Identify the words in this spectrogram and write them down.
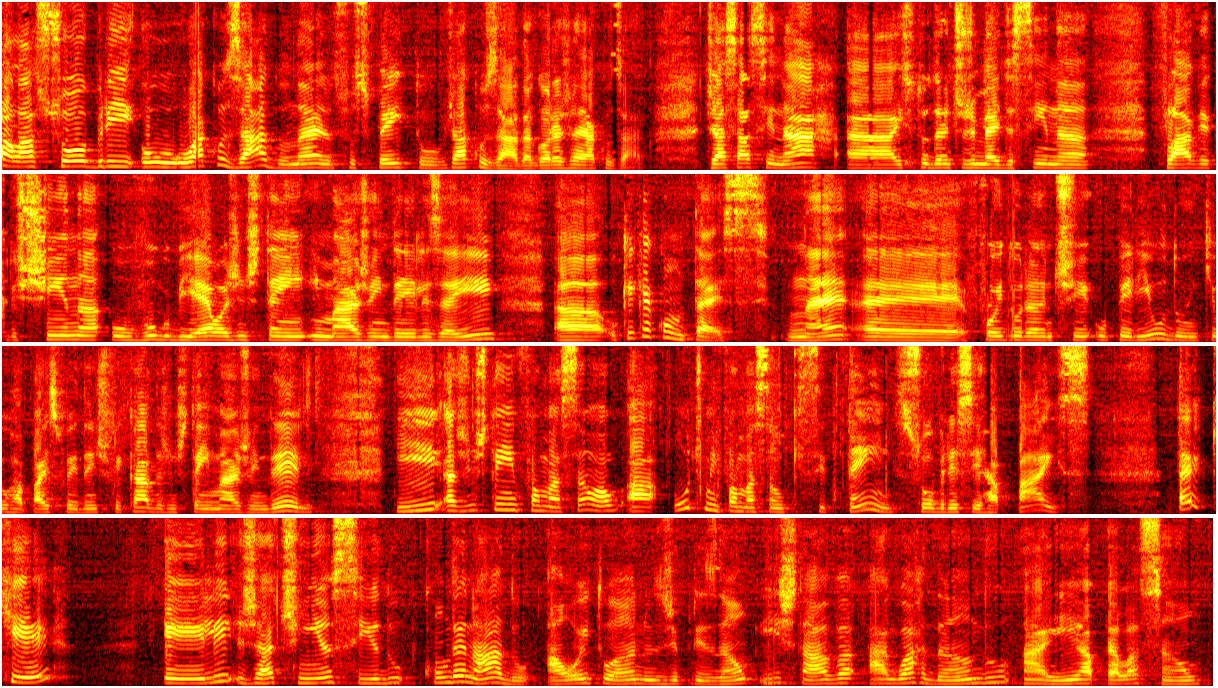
falar sobre o, o, acusado, né, suspeito, já acusado, agora já é acusado, de assassinar a estudante de medicina Flávia Cristina, o vulgo Biel. A gente tem imagem deles aí. Uh, o que que acontece, né? É, foi durante o período em que o rapaz foi identificado. A gente tem imagem dele e a gente tem informação. A, a última informação que se tem sobre esse rapaz é que ele já tinha sido condenado a oito anos de prisão e estava aguardando aí a apelação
